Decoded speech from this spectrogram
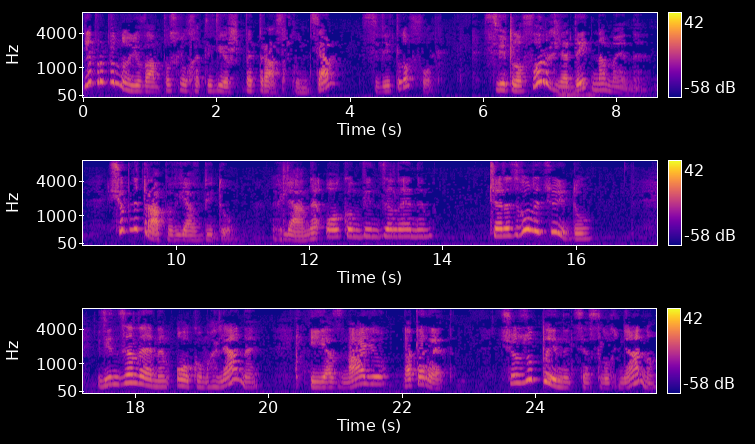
Я пропоную вам послухати вірш Петра Скунця Світлофор. Світлофор глядить на мене, щоб не трапив я в біду. Гляне оком він зеленим, через вулицю йду. Він зеленим оком гляне, і я знаю наперед, що зупиниться слухняно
